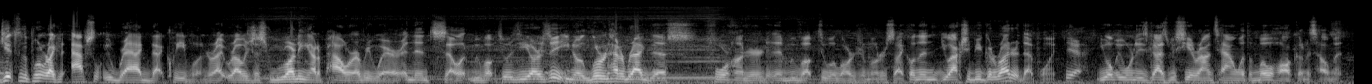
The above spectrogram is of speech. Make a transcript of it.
get to the point where I could absolutely rag that Cleveland, right? Where I was just running out of power everywhere, and then sell it, move up to a DRZ. You know, learn how to rag this 400, and then move up to a larger motorcycle, and then you actually be a good rider at that point. Yeah. You won't be one of these guys we see around town with a mohawk on his helmet.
